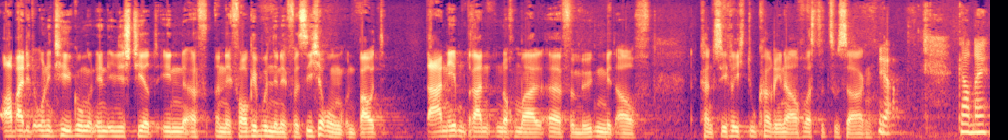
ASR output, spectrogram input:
arbeitet ohne Tilgung und investiert in eine vorgebundene Versicherung und baut daneben dran nochmal äh, Vermögen mit auf. Da kannst sicherlich du, Karina, auch was dazu sagen. Ja, gerne.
